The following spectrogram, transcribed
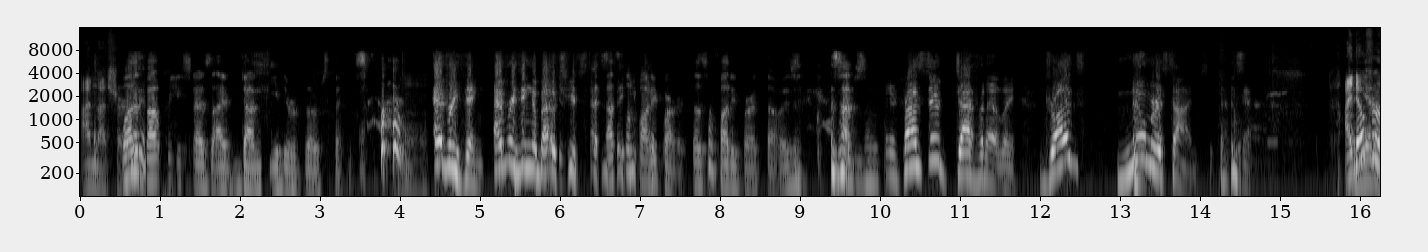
I'm not sure. What about me says I've done either of those things? Mm. everything. Everything about you says That's that the you- funny part. That's the funny part, though, is because I'm so Prostitute, definitely. Drugs, numerous times. I know and yet for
